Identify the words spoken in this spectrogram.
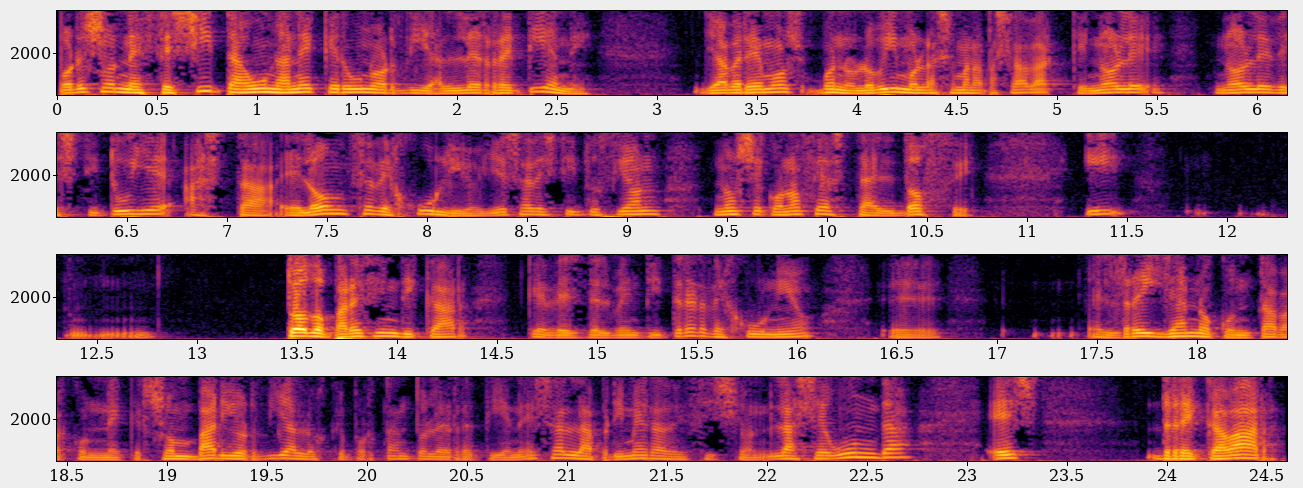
Por eso necesita una Necker unos días, le retiene. Ya veremos, bueno, lo vimos la semana pasada, que no le, no le destituye hasta el 11 de julio y esa destitución no se conoce hasta el 12. Y todo parece indicar que desde el 23 de junio eh, el rey ya no contaba con Necker. Son varios días los que por tanto le retiene. Esa es la primera decisión. La segunda es recabar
